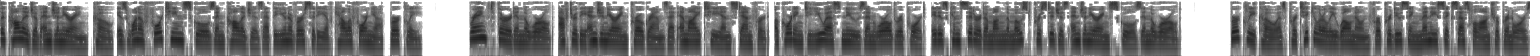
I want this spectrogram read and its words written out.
The College of Engineering is one of 14 schools and colleges at the University of California, Berkeley. Ranked third in the world, after the engineering programs at MIT and Stanford, according to U.S. News & World Report, it is considered among the most prestigious engineering schools in the world. Berkeley Co. is particularly well known for producing many successful entrepreneurs.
